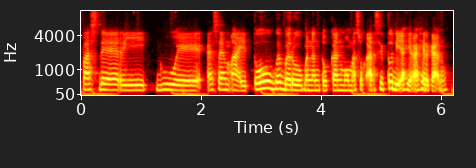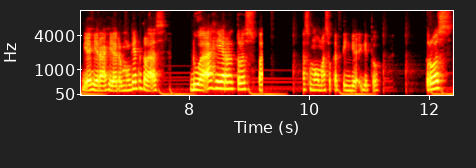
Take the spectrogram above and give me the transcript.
pas dari gue SMA itu, gue baru menentukan mau masuk arsi itu di akhir-akhir kan, di akhir-akhir mungkin kelas 2 akhir, terus pas, pas mau masuk ketiga gitu. Terus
